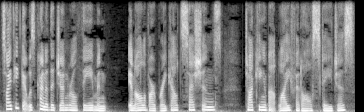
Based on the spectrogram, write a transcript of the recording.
So, I think that was kind of the general theme in, in all of our breakout sessions, talking about life at all stages.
